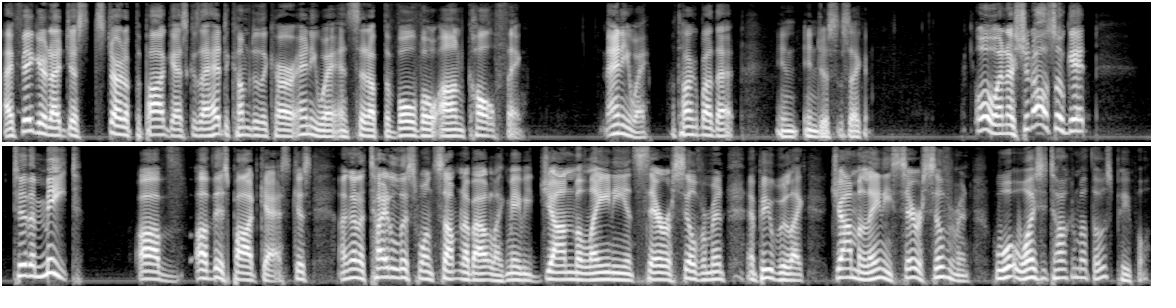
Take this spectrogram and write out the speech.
I figured I'd just start up the podcast because I had to come to the car anyway and set up the Volvo on call thing. Anyway, I'll talk about that in, in just a second. Oh, and I should also get to the meat of of this podcast because I'm going to title this one something about like maybe John Mulaney and Sarah Silverman, and people be like, John Mulaney, Sarah Silverman, wh- why is he talking about those people?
